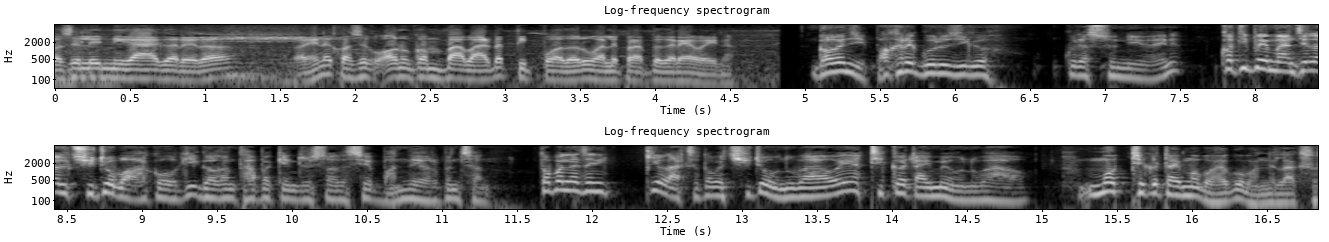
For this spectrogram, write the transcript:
कसैले निगाह गरेर होइन कसैको अनुकम्पाबाट ती पदहरू उहाँले प्राप्त गरे होइन। गगनजी भर्खरै गुरुजीको कुरा सुनियो होइन? कतिपय मान्छेलाई अलिक छिटो भएको हो कि गगन थापा केन्द्रीय सदस्य भन्नेहरू पनि छन्। तपाईँलाई चाहिँ के लाग्छ? तपाईँ छिटो हुनुभयो या ठिक्क टाइममै हुनुभयो? म ठिक्क टाइममा भएको भन्ने लाग्छ।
